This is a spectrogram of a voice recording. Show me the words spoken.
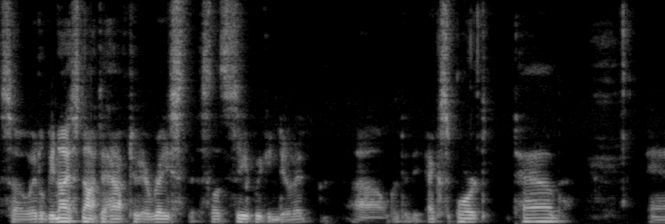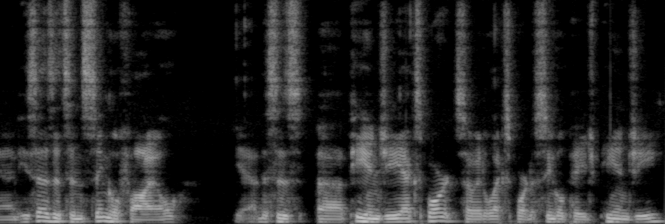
so it'll be nice not to have to erase this. Let's see if we can do it. Uh, go to the Export tab and he says it's in single file. Yeah, this is a PNG export, so it'll export a single page PNG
